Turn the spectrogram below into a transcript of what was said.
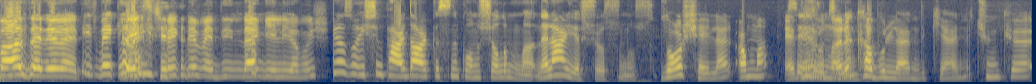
Bazen evet. Hiç Ben beklemedim. hiç beklemediğinden geliyormuş. Biraz o işin perde arkasını konuşalım mı? Neler yaşıyorsunuz? Zor şeyler ama e, Senin biz bunları rutinin. kabullendik yani. Çünkü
